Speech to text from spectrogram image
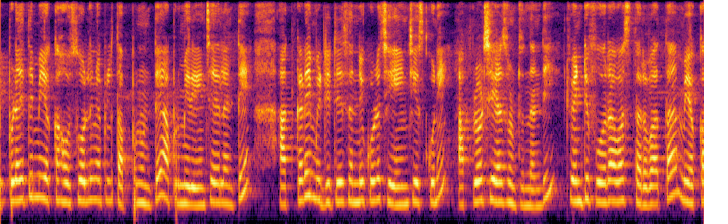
ఎప్పుడైతే మీ యొక్క హౌస్ హోల్డింగ్ మ్యాప్లో తప్పులు ఉంటే అప్పుడు మీరు ఏం చేయాలంటే అక్కడే మీ డీటెయిల్స్ అన్నీ కూడా చేంజ్ చేసుకుని అప్లోడ్ చేయాల్సి ఉంటుందండి. ట్వంటీ ఫోర్ అవర్స్ తర్వాత మీ యొక్క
